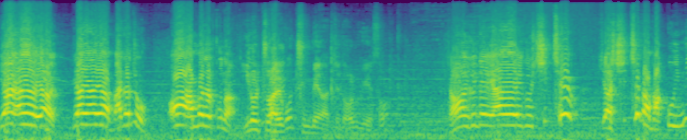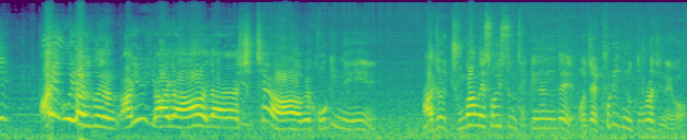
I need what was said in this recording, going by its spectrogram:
야야야야 야야야 맞아줘. 아 안 맞았구나. 이럴 줄 알고 준비해놨지 널 위해서. 자 근데 야야 이거 시체 야 시체 나 맞고 있니? 아이고 야 이거 아유 야야 야야 시체야 왜 거기 있니? 아 저 중앙에 서 있으면 됐긴 했는데 어차피 프리즈는 떨어지네요.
